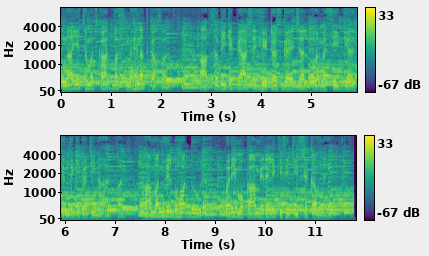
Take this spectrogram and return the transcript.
ना ये चमत्कार, बस मेहनत का फल। आप सभी के प्यार से हेटर्स गए जल और मैं सीख गया ज़िंदगी का जीना हर पल। हाँ मंजिल बहुत दूर है, पर ये मुकाम मेरे लिए किसी चीज़ से कम नहीं।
